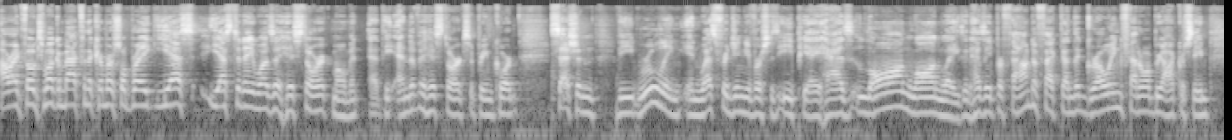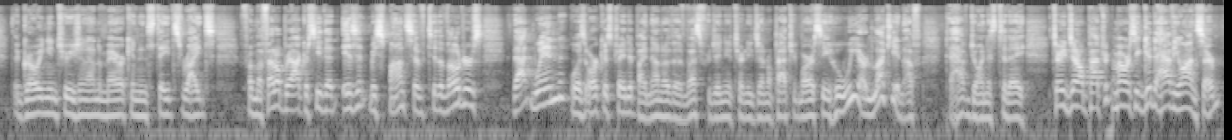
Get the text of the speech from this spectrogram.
All right, folks, welcome back from the commercial break. Yes, yesterday was a historic moment at the end of a historic Supreme Court session. The ruling in West Virginia versus EPA has long, long legs. It has a profound effect on the growing federal bureaucracy, the growing intrusion on American and states' rights from a federal bureaucracy that isn't responsive to the voters. That win was orchestrated by none other than West Virginia Attorney General Patrick Morrisey, who we are lucky enough to have join us today. Attorney General Patrick Morrisey, good to have you on, sir.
